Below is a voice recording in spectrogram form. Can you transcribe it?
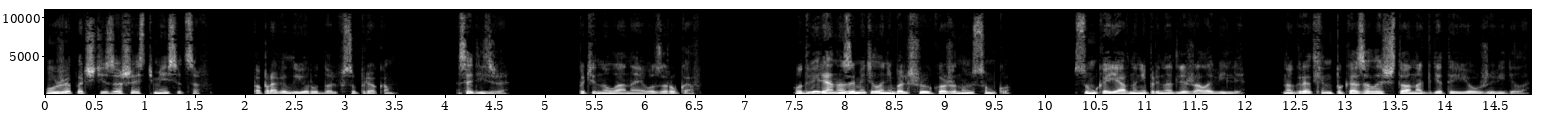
«Уже почти за шесть месяцев», — поправил ее Рудольф с упреком. «Садись же», — потянула она его за рукав. У двери она заметила небольшую кожаную сумку. Сумка явно не принадлежала Вилли, но Гретхен показалось, что она где-то ее уже видела.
